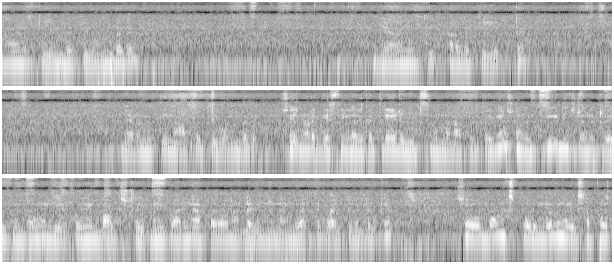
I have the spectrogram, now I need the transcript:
நானூற்றி எண்பத்தி ஒன்பது. இரநூத்தி அறுபத்தி எட்டு. இரநூத்தி நாற்பத்தி ஒன்பது. ஸோ என்னோட கெஸ்டிங்கில் இருக்க த்ரீ டிஜிட்ஸ் நம்ம நான் கொடுத்துருக்கேன். ஸோ அந்த த்ரீ டிஜிட் வந்து ட்ரை பண்ணுறவங்க வந்து எப்போதுமே பாக்ஸ் ட்ரை பண்ணி பாருங்கள் அப்போ தான் நல்ல வின்னிங் வந்து வரதுக்கு வாய்ப்புகள் இருக்குது ஸோ பாக்ஸ் போடும்போது உங்களுக்கு சப்போஸ்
